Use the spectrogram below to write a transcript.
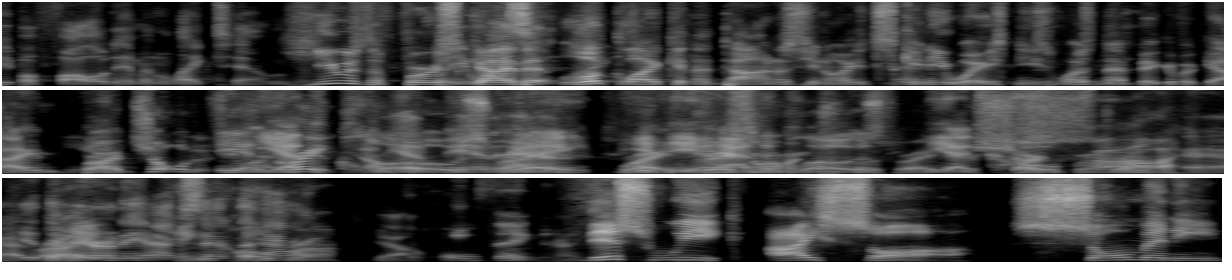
people followed him and liked him. He was the first guy that looked like an Adonis. You know, he had Yeah. skinny waist and he wasn't that big of a guy and Yeah. broad shoulders. He, He, looked he had great. the you know? He had- he clothes, had hair. right? He- Right, He, Greg had Norman the clothes. clothes, right. He had The shirt, Cobra, straw hat. He had the right? hair and the King accent. and the hat. Cobra. Yeah. The whole thing, right? This week, I saw so many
